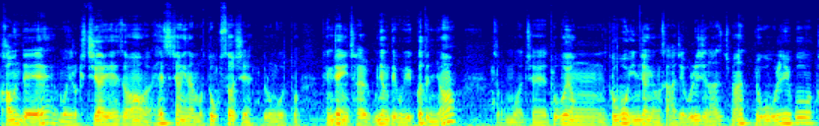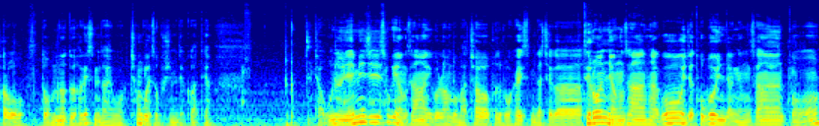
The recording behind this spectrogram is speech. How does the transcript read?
가운데에 뭐 이렇게 지하에 해서 헬스장이나 뭐 독서실 이런 것도 굉장히 잘 운영되고 있거든요. 그래서 뭐제 도보영 도보 인장 영상 아직 올리진 않았지만 요거 올리고 바로 또 업로드 하겠습니다. 이거 참고해서 보시면 될 것 같아요. 자 오늘 예미지 소개 영상 이걸로 한번 맞춰 보도록 하겠습니다. 제가 드론 영상하고 이제 도보 인장 영상 또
